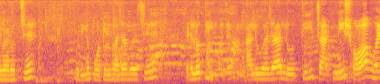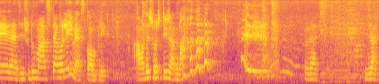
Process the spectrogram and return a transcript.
এবার হচ্ছে ওদিকে পটল ভাজা হয়েছে। এটা লতি, আলু ভাজা, লতি, চাটনি সব হয়ে গেছে। শুধু মাছটা হলেই ব্যাস কমপ্লিট আমাদের ষষ্ঠীর রান্না। ব্যাস, যাক।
